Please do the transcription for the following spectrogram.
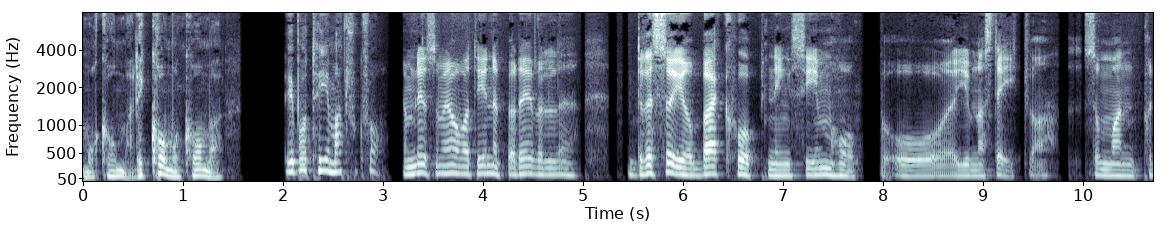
kommer komma. Det kommer komma. Det är bara tio matcher kvar. Ja, men det som jag har varit inne på det är väl eh, dressyr, backhoppning, simhopp och gymnastik va? Som man på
